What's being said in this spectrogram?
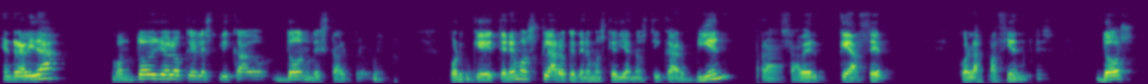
En realidad, con todo yo lo que le he explicado, ¿dónde está el problema? Porque tenemos claro que tenemos que diagnosticar bien para saber qué hacer con las pacientes. Dos,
